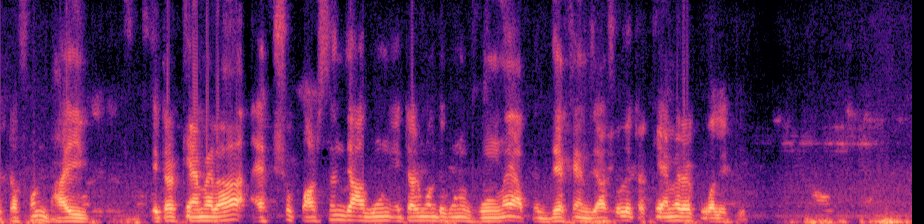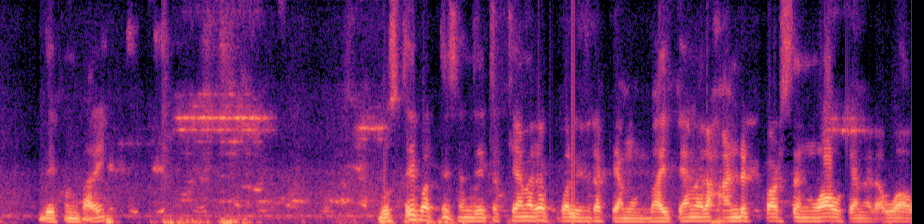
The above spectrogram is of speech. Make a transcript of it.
একটা ফোন ভাই, এটার ক্যামেরা একশো পার্সেন্ট যে আগুন, এটার মধ্যে কোনো ভুল নাই। আপনি দেখেন যে আসলে এটা ক্যামেরার কোয়ালিটি দেখুন ভাই বুঝতেই পারতেছেন যে এটা ক্যামেরার কোয়ালিটিটা কেমন। ভাই camera hundred percent wow camera wow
